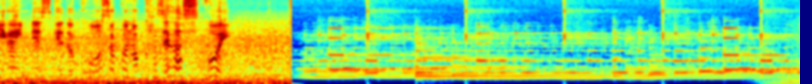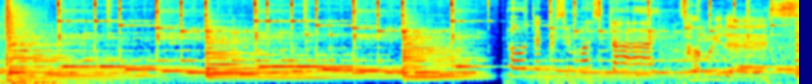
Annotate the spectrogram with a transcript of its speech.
気がいいんですけど高速の風がすごい。到着しました寒いです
